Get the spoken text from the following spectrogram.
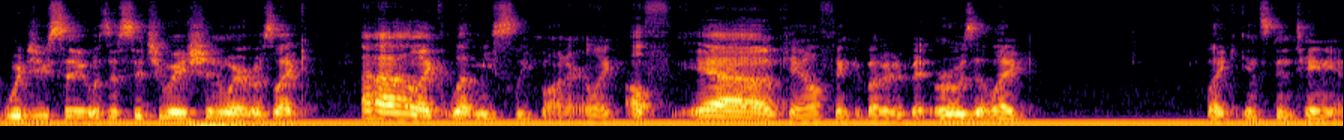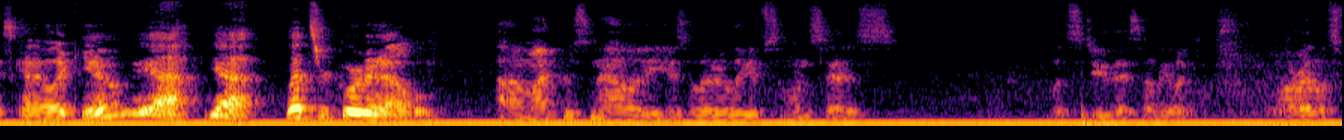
would you say it was a situation where it was like, ah, like let me sleep on it, or like I'll, th- yeah, okay, I'll think about it a bit, or was it like, like instantaneous, kind of like you know, yeah, yeah, let's record an album. Uh, my personality is literally if someone says, "Let's do this," I'll be like, "All right, let's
